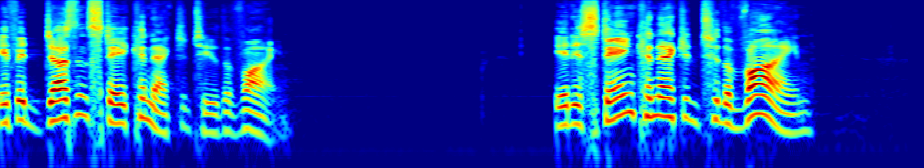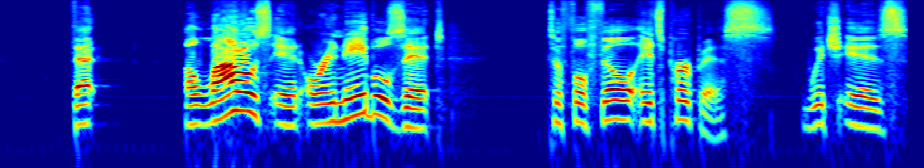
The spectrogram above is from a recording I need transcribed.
if it doesn't stay connected to the vine. It is staying connected to the vine that allows it or enables it to fulfill its purpose, which is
